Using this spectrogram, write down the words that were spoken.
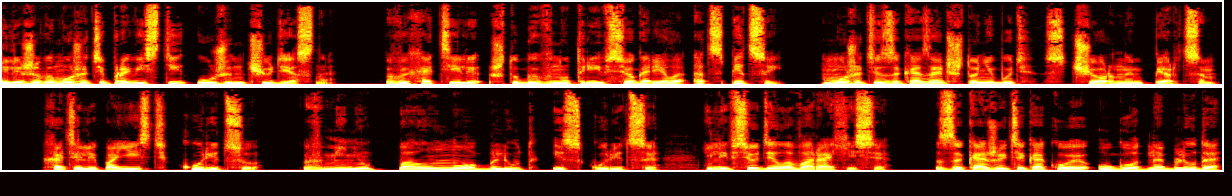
Или же вы можете провести ужин чудесно. Вы хотели, чтобы внутри все горело от специй? Можете заказать что-нибудь с черным перцем. Хотели поесть курицу? В меню полно блюд из курицы. Или все дело в арахисе. Закажите какое угодно блюдо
